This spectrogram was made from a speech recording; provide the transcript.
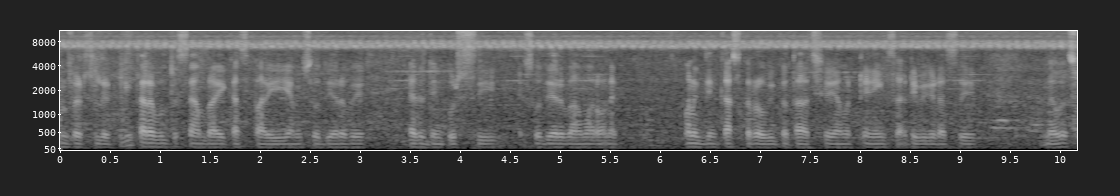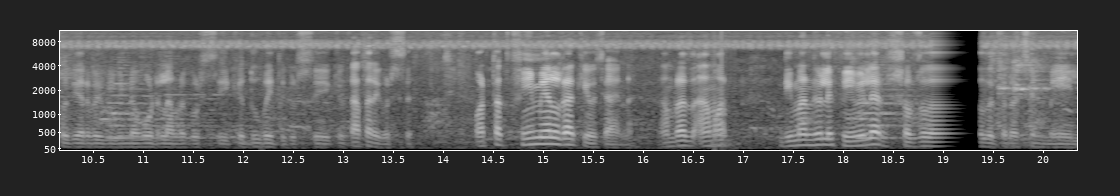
আনফর্চুনেটলি তারা বলতেছে, আমরা এই কাজ পারি, আমি সৌদি আরবে এতদিন করছি। সৌদি আরবে আমার অনেক অনেক দিন কাজ করার অভিজ্ঞতা আছে, আমার ট্রেনিং সার্টিফিকেট আছে। সৌদি আরবের বিভিন্ন হোটেল আমরা করছি, কেউ দুবাইতে করছি, কেউ কাতারে করছে। অর্থাৎ ফিমেলরা কেউ চায় না। আমরা আমার ডিমান্ড হলে ফিমেলের সব হচ্ছে মেল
